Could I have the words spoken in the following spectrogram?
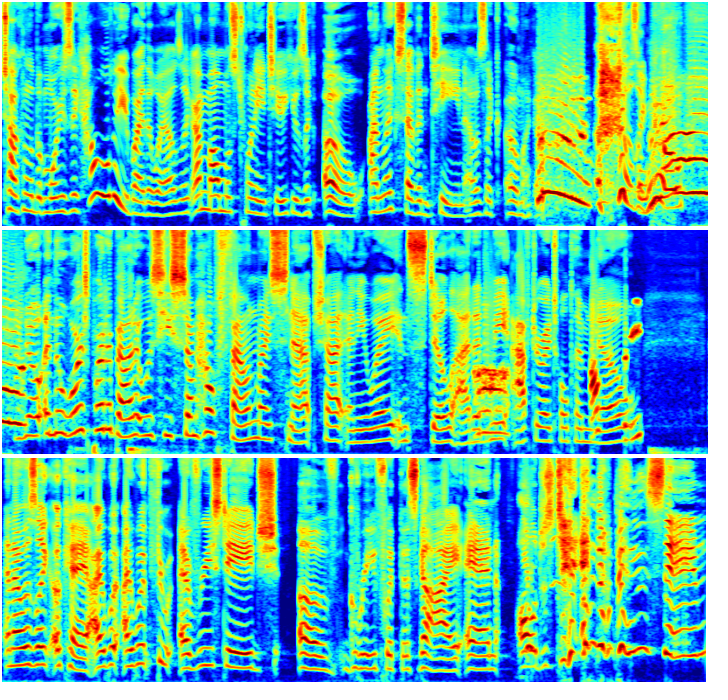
Talking a little bit more, he's like, how old are you, by the way? I was like, I'm almost 22. He was like, oh, I'm like 17. I was like, oh my God. I was like, no, no. And the worst part about it was he somehow found my Snapchat anyway and still added me after I told him no. And I was like, okay, I, w- I went through every stage of grief with this guy, and I'll just end up in the same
